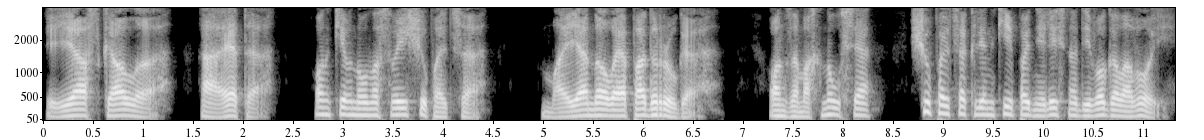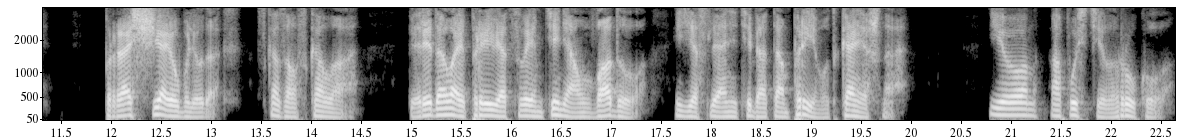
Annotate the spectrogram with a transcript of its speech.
«Я скала, а это Он кивнул на свои щупальца. «Моя новая подруга!» Он замахнулся, щупальца-клинки поднялись над его головой. «Прощай, ублюдок!» — сказал скала. «Передавай привет своим теням в аду, если они тебя там примут, конечно!» И он опустил руку.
